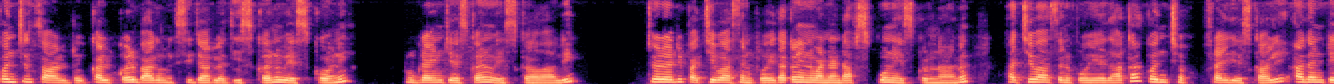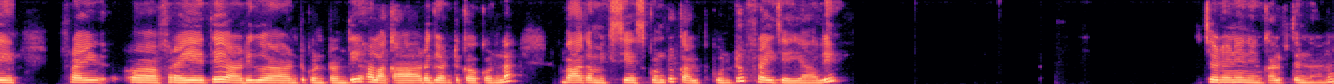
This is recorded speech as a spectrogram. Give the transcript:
కొంచెం సాల్ట్ కలుపుకొని బాగా మిక్సీ జార్లో తీసుకొని వేసుకొని గ్రైండ్ చేసుకొని వేసుకోవాలి. చూడండి పచ్చి వాసన పోయేదాకా నేను వన్ అండ్ హాఫ్ స్పూన్ వేసుకున్నాను. పచ్చి వాసన పోయేదాకా కొంచెం ఫ్రై చేసుకోవాలి. అదంటే ఫ్రై ఫ్రై అయితే అడుగు అంటుకుంటుంది. అలా అడుగు అంటుకోకుండా బాగా మిక్స్ చేసుకుంటూ కలుపుకుంటూ ఫ్రై చేయాలి. చూడండి నేను కలుపుతున్నాను.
